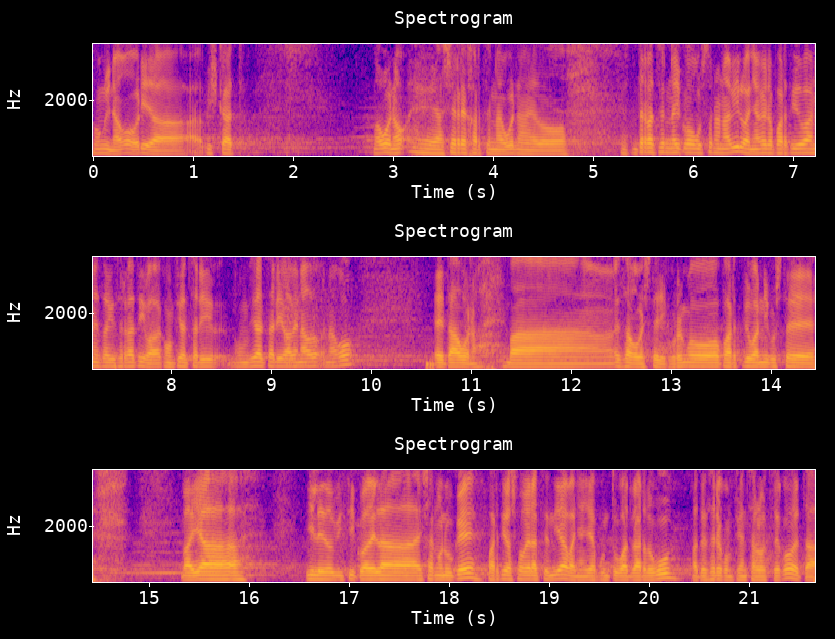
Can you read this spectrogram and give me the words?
ongi nago hori da, pixkat, Ba, bueno, eh, aserre jartzen nagoena edo enterratzen nahiko gustona nabil, baina gero partiduan ez da gizergatik, ba, konfiantzari, konfiantzari gabe nago. Eta, bueno, ba, ez dago besterik. Urrengo partiduan nik uste, baia, hile edo bizikoa dela esango nuke, partidu asko geratzen dira, baina ja puntu bat behar dugu, batez ere konfiantza lortzeko eta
